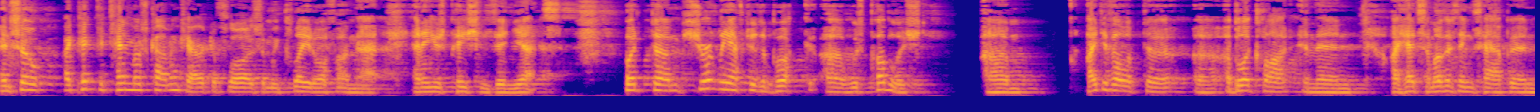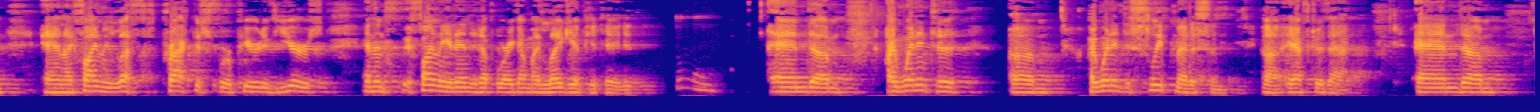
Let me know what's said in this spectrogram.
And so I picked the 10 most common character flaws and we played off on that. And I used patient vignettes. But um, shortly after the book uh, was published, um, I developed a, a, blood clot, and then I had some other things happen, and I finally left practice for a period of years, and then finally it ended up where I got my leg amputated, mm. and um, I went into um, I went into sleep medicine uh, after that, and um,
